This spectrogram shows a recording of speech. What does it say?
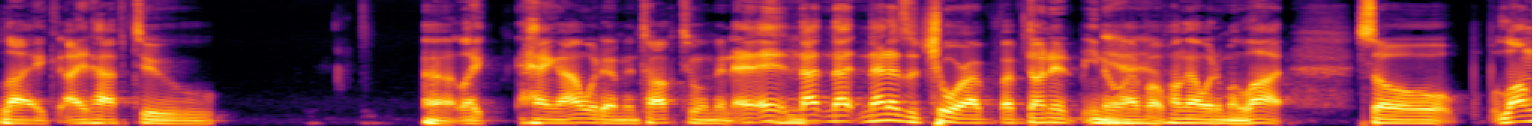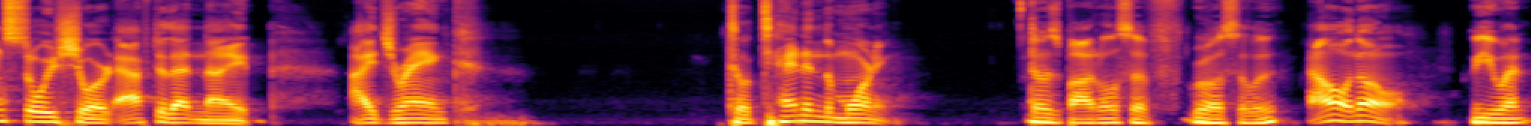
like I'd have to. Uh, like hang out with him and talk to him and, and, Mhm. not not not as a chore I've, I've done it you know Yeah, I've. I've hung out with him a lot so long story short after that night I drank till 10 in the morning Those bottles of Royal Salute. oh no You went.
